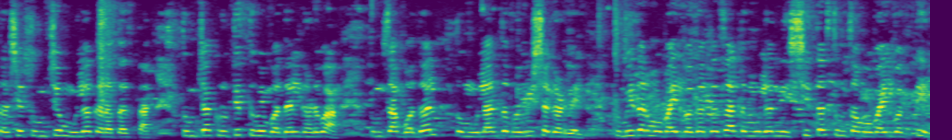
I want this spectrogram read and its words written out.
तसे तुमचे मुलं करत असतात. तुमच्या कृतीत तुम्ही बदल घडवा. तुमचा बदल तो मुलांचं भविष्य घडवेल. तुम्ही जर मोबाईल बघत असाल तर मुलं निश्चितच तुमचा मोबाईल बघतील.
